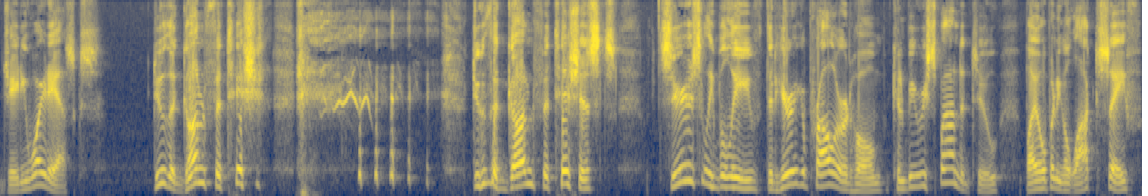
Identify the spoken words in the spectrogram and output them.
J.D. White asks, do the gun fetish do the gun fetishists seriously believe that hearing a prowler at home can be responded to by opening a locked safe,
